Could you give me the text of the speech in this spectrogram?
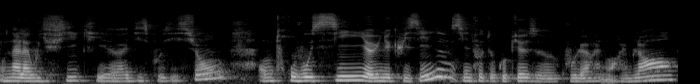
On a la Wi-Fi qui est à disposition. On trouve aussi une cuisine, une photocopieuse couleur et noir et blanc,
